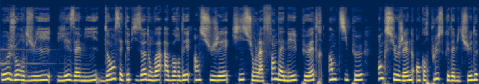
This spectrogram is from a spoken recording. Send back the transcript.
Aujourd'hui, les amis, dans cet épisode, on va aborder un sujet qui, sur la fin d'année, peut être un petit peu anxiogène, encore plus que d'habitude.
